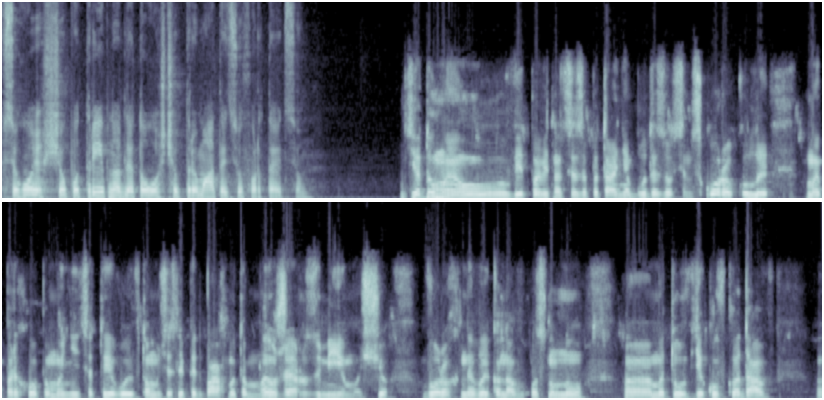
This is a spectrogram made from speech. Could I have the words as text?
всього, що потрібно для того, щоб тримати цю фортецю? Я думаю, відповідь на це запитання буде зовсім скоро, коли ми перехопимо ініціативу, і в тому числі під Бахмутом. Ми вже розуміємо, що ворог не виконав основну е, мету, в яку вкладав е,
